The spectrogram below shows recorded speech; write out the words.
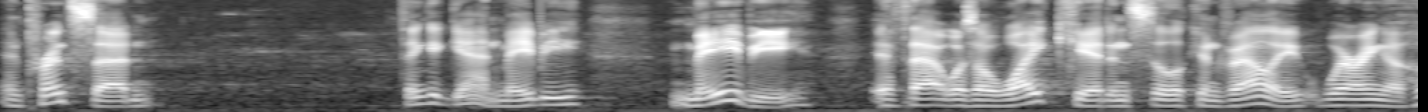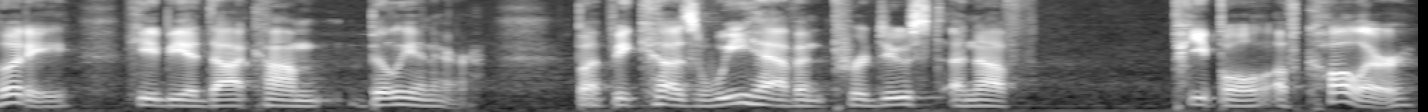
And Prince said, think again. Maybe, maybe if that was a white kid in Silicon Valley wearing a hoodie, he'd be a dot com billionaire. But because we haven't produced enough people of color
